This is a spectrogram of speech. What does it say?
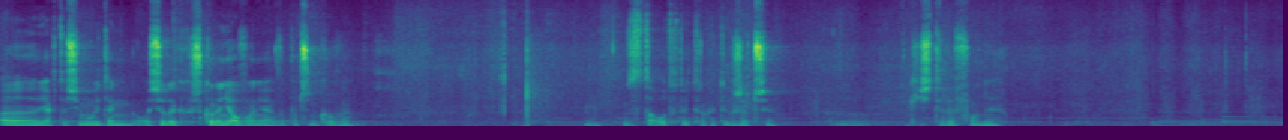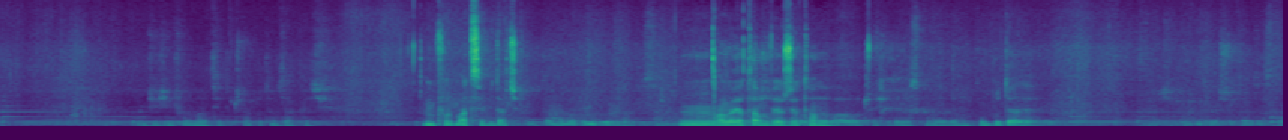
e, jak to się mówi, ten ośrodek szkoleniowo, nie? Wypoczynkowy. Mm, Zostało tutaj trochę tych rzeczy. Jakieś telefony. Informacje widać? Chyba napisane. Mm, ale ja tam, wiesz, ja tam... Skanowało, czy się to zostało.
